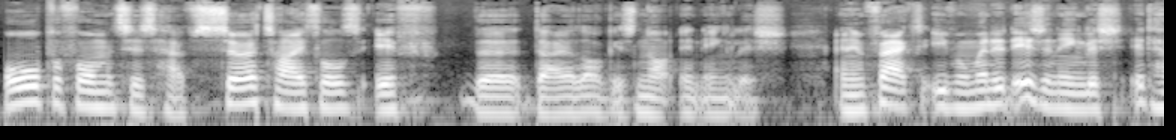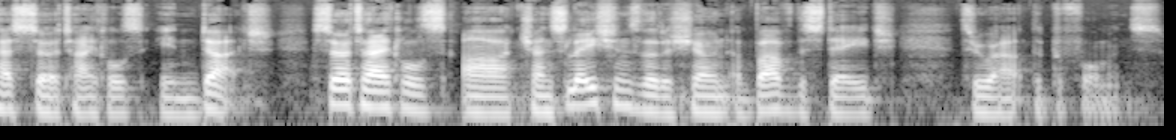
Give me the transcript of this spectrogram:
All performances have surtitles if the dialogue is not in English. And in fact, even when it is in English, it has surtitles in Dutch. Surtitles are translations that are shown above the stage throughout the performance.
